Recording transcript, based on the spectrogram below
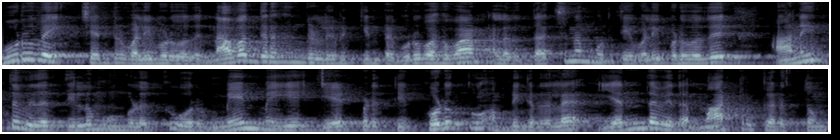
குருவை சென்று வழிபடுவது நவகிரகங்கள் இருக்கின்ற குரு பகவான் அல்லது தட்சிணமூர்த்தியை வழிபடுவது அனைத்து விதத்திலும் உங்களுக்கு ஒரு மேன்மையை ஏற்படுத்தி கொடுக்கும் அப்படிங்கிறதுல எந்தவித மாற்று கருத்தும்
